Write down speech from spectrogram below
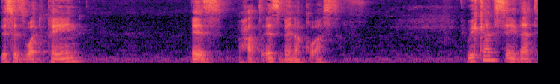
This is what pain is. وحط is bin aqwas. We can't say that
